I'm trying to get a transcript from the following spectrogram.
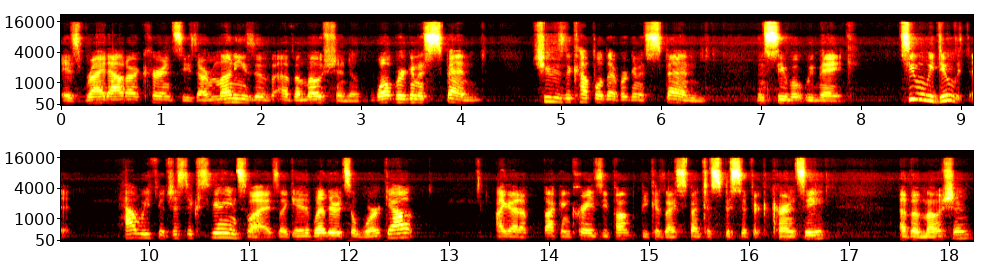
Is write out our currencies, our monies of, of emotion, of what we're gonna spend. Choose a couple that we're gonna spend and see what we make. See what we do with it. How we feel, just experience wise. Like whether it's a workout, I got a fucking crazy pump because I spent a specific currency of emotion.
